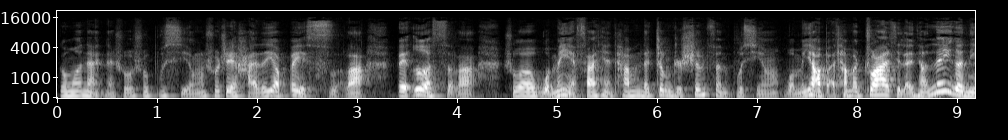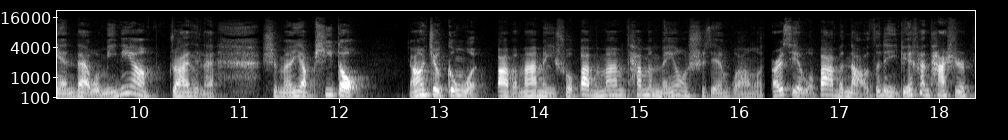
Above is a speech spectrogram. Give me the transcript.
跟我奶奶说说不行，说这孩子要被死了，被饿死了。说我们也发现他们的政治身份不行，我们要把他们抓起来。像那个年代，我们一定要抓起来，什么要批斗。然后就跟我爸爸妈妈一说，爸爸妈妈他们没有时间管我，而且我爸爸脑子里，你别看他是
